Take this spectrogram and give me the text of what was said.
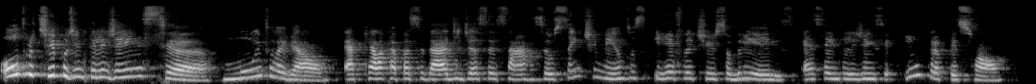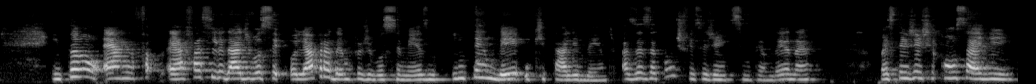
Outro tipo de inteligência muito legal é aquela capacidade de acessar seus sentimentos e refletir sobre eles. Essa é a inteligência intrapessoal. Então, é a, é a facilidade de você olhar para dentro de você mesmo, entender o que está ali dentro. Às vezes é tão difícil a gente se entender, né? Mas tem gente que consegue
